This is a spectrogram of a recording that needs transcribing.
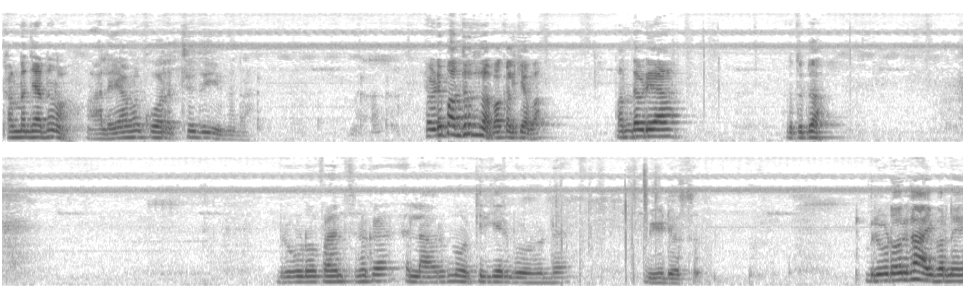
കണ്ണൻ ചേട്ടനാണോ? അല്ലേ കുറച്ച് ഇത് ചെയ്യുന്നുണ്ടാ. എവിടെ? പന്ത് എടുത്തിട്ടാ വാ കളിക്കാം പന്ത് എവിടെയാ? എടുത്തിട്ടാ ബ്രൂണോ ഫാൻസിനൊക്കെ എല്ലാവരും നോക്കിയിരിക്കുകയാണ് ബ്രൂണോന്റെ വീഡിയോസ്. ബ്രൂണോ ഒരു ഹായ് പറഞ്ഞേ.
